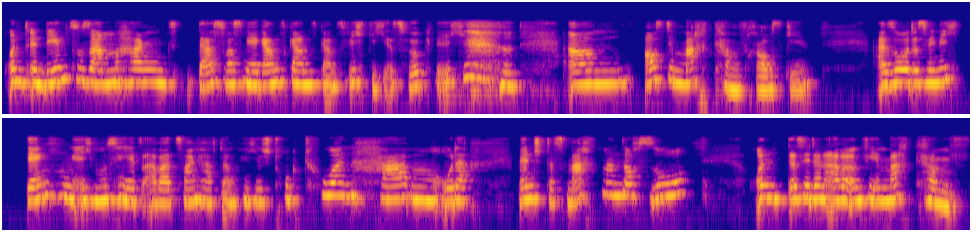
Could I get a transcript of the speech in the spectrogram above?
Und in dem Zusammenhang das, was mir ganz, ganz, ganz wichtig ist, wirklich, ähm, aus dem Machtkampf rausgehen. Also, dass wir nicht denken, ich muss hier jetzt aber zwanghaft irgendwelche Strukturen haben oder Mensch, das macht man doch so. Und dass ihr dann aber irgendwie im Machtkampf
